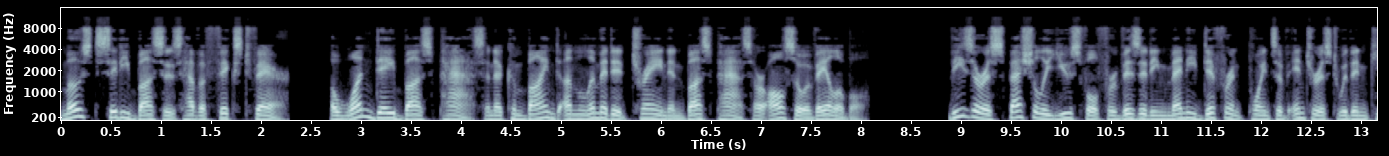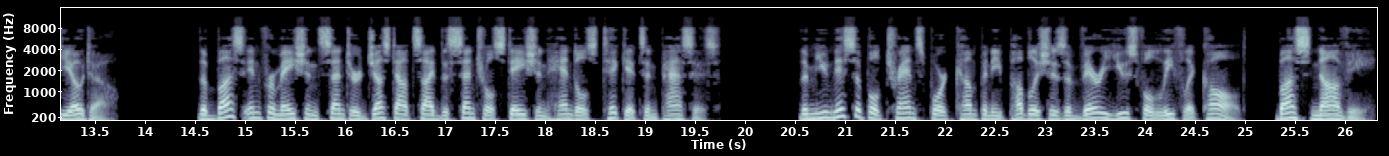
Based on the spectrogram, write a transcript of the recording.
Most city buses have a fixed fare. A one-day bus pass and a combined unlimited train and bus pass are also available. These are especially useful for visiting many different points of interest within Kyoto. The Bus Information Center just outside the central station handles tickets and passes. The municipal transport company publishes a very useful leaflet called Bus Navi.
